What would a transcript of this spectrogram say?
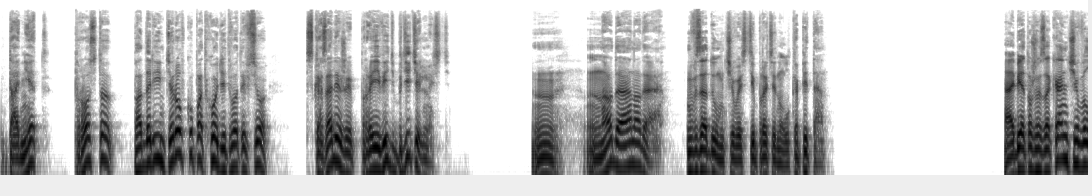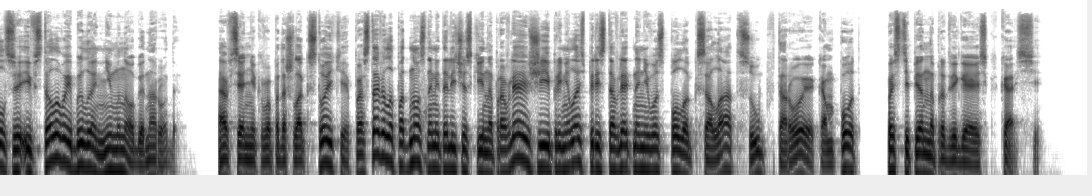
«Да нет, просто под ориентировку подходит, вот и все. Сказали же проявить бдительность». «Ну да, ну да», — в задумчивости протянул капитан. Обед уже заканчивался, и в столовой было немного народа. Овсянникова подошла к стойке, поставила поднос на металлические направляющие и принялась переставлять на него с полок салат, суп, второе, компот, постепенно продвигаясь к кассе.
